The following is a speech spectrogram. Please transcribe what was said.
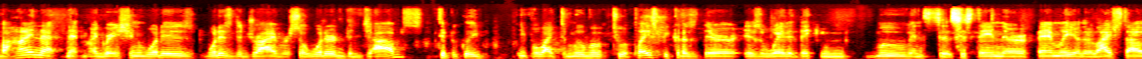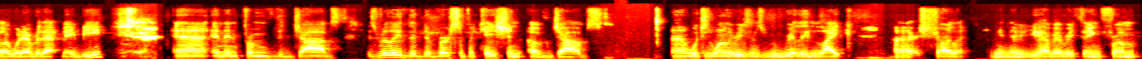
behind that net migration? What is what is the driver? So what are the jobs? Typically, people like to move to a place because there is a way that they can move and sustain their family or their lifestyle or whatever that may be. Uh, and then from the jobs is really the diversification of jobs, uh, which is one of the reasons we really like uh, Charlotte. I mean, there you have everything from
